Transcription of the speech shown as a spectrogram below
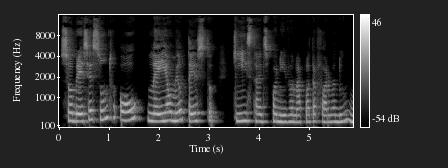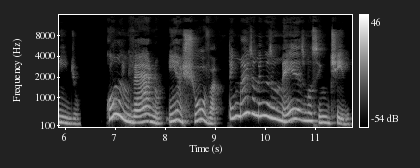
sobre esse assunto ou leia o meu texto que está disponível na plataforma do Medium. Com o inverno e a chuva, tem mais ou menos o mesmo sentido.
